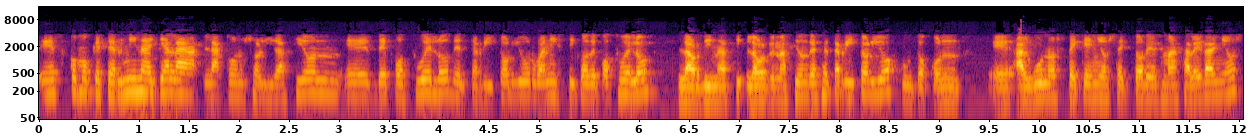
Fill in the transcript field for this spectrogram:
es, como que termina ya la, consolidación eh, de Pozuelo, del territorio urbanístico de Pozuelo, la, la ordenación de ese territorio junto con eh, algunos pequeños sectores más aledaños.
